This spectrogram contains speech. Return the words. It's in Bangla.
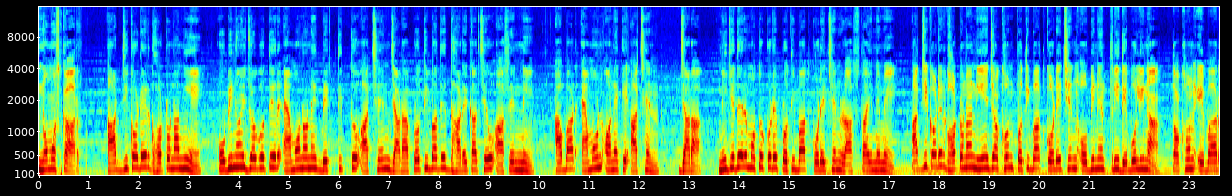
নমস্কার। আরজিকডের ঘটনা নিয়ে অভিনয় জগতের এমন অনেক ব্যক্তিত্ব আছেন যারা প্রতিবাদের ধারে কাছেও আসেননি। আবার এমন অনেকে আছেন যারা নিজেদের মতো করে প্রতিবাদ করেছেন রাস্তায় নেমে। আরজিকডের ঘটনা নিয়ে যখন প্রতিবাদ করেছেন অভিনেত্রী দেবলীনা, তখন এবার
